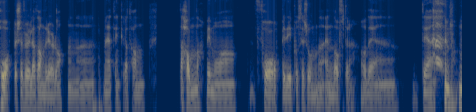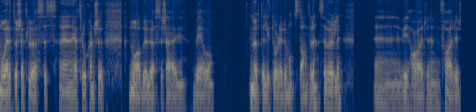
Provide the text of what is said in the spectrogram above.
håper selvfølgelig at andre gjør det òg, men, eh, men, jeg tenker at han Det er han da vi må få opp i de posisjonene enda oftere. Og det, det må rett og slett løses. Eh, jeg tror kanskje noe av det løser seg ved å møte litt dårligere motstandere, selvfølgelig. Eh, vi har farer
